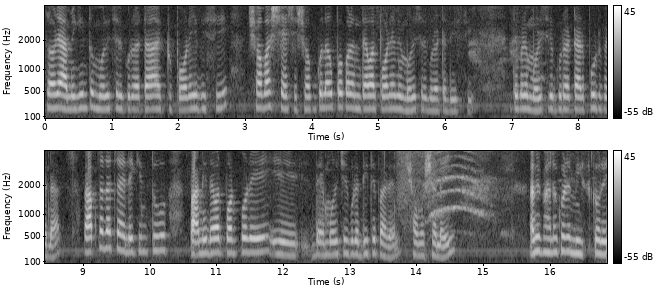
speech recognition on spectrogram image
সরি আমি কিন্তু মরিচের গুঁড়াটা একটু পরেই দিছি। সবার শেষে সবগুলা উপকরণ দেওয়ার পরে আমি মরিচের গুঁড়াটা দিছি। এতে করে মরিচের গুঁড়াটা আর পুড়বে না। আপনারা চাইলে কিন্তু পানি দেওয়ার পর পরে মরিচের গুঁড়া দিতে পারেন, সমস্যা নেই। আমি ভালো করে মিক্স করে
